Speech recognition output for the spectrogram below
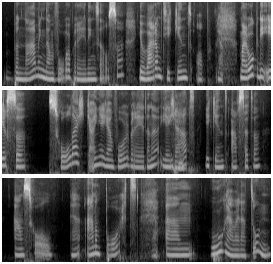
benaming dan voorbereiding zelfs. Hè. Je warmt je kind op. Ja. Maar ook die eerste schooldag kan je gaan voorbereiden. Hè. Je Mhm. gaat je kind afzetten aan school, hè, aan een poort. Ja. Ehm, hoe gaan we dat doen?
